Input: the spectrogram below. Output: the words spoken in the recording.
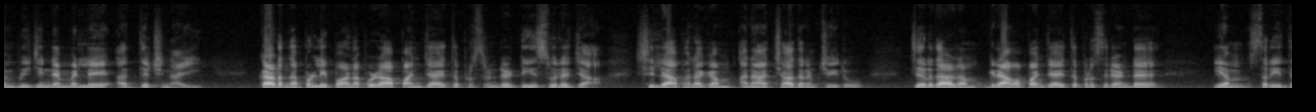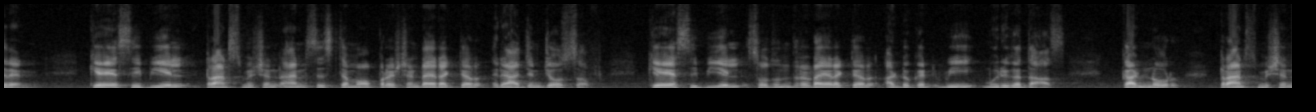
M Vijin M L A അധ്യക്ഷനായി. കടന്നപ്പള്ളി പാണപ്പുഴ പഞ്ചായത്ത് പ്രസിഡന്റ് ടി സുലജ ശിലാഫലകം അനാച്ഛാദനം ചെയ്തു. ചെറുതാഴം ഗ്രാമപഞ്ചായത്ത് president M Sreedharan K S C B L transmission and system operation director Rajan Joseph K S C B L സ്വതന്ത്ര director advocate V Murugadas Kannur transmission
